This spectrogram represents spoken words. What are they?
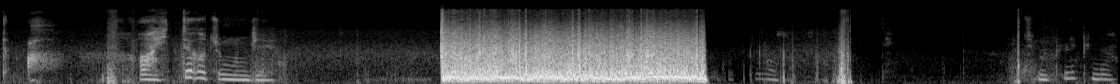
저, 아, 아, 이때가 좀 문제예요. 지금 필리핀에서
